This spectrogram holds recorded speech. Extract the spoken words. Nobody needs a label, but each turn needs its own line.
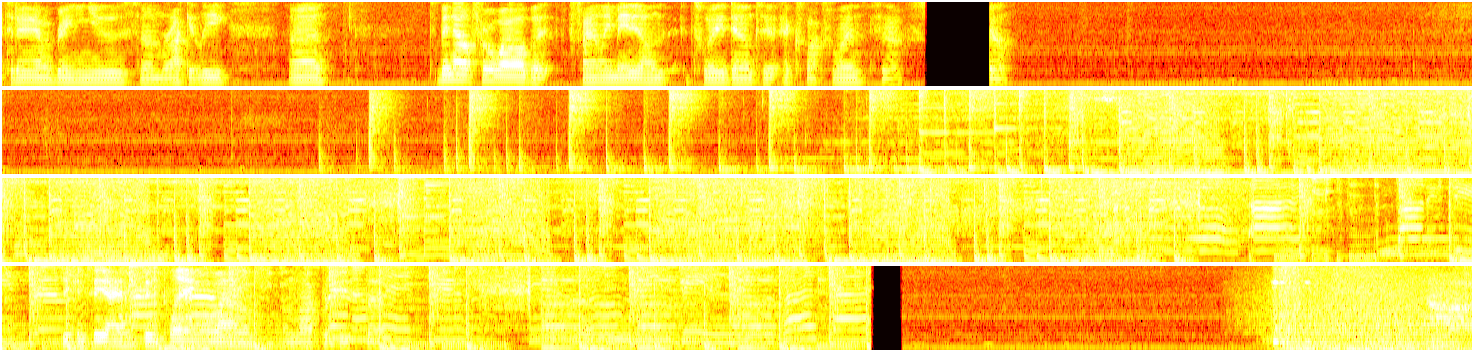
Today I'm bringing you some Rocket League. Uh, it's been out for a while, but finally made it on its way down to Xbox One. So, go. You can see, I have been playing a while, unlocked a few stuff. Ah,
